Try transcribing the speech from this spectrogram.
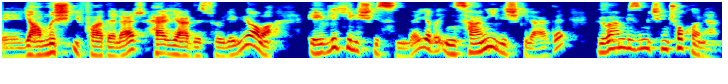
e, yanlış ifadeler her yerde söyleniyor ama evlilik ilişkisinde ya da insani ilişkilerde güven bizim için çok önemli.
